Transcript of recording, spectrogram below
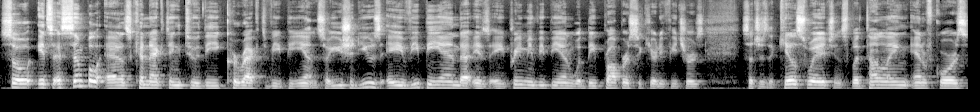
So it's as simple as connecting to the correct VPN. So you should use a VPN that is a premium VPN with the proper security features such as the kill switch and split tunneling and of course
